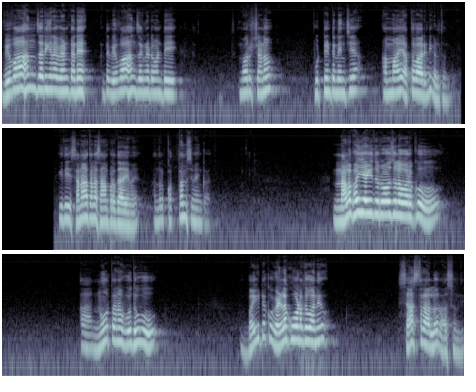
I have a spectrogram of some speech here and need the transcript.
వివాహం జరిగిన వెంటనే అంటే వివాహం జరిగినటువంటి మరుక్షణం పుట్టింటి నుంచి అమ్మాయి అత్తవారింటికి వెళుతుంది. ఇది సనాతన సాంప్రదాయమే. అందులో కొత్త అంశమేం కాదు. నలభై ఐదు రోజుల వరకు ఆ నూతన వధువు బయటకు వెళ్ళకూడదు అని శాస్త్రాల్లో రాసింది.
